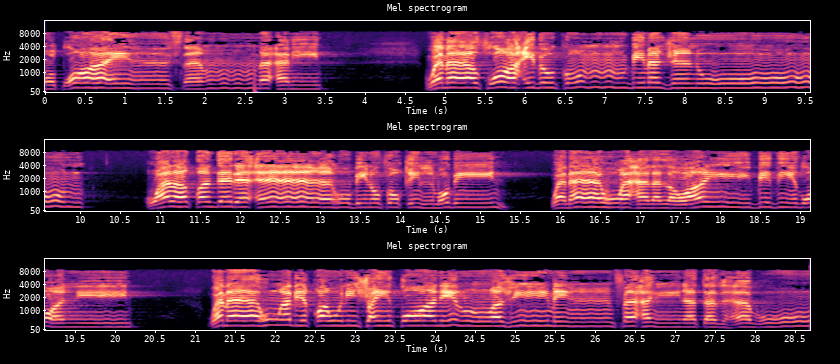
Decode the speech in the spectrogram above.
مطاع ثم أمين. وما صاحبكم بمجنون. ولقد رآه بنفق المبين. وما هو على الغيب بضنين. وما هو بقول شيطان رجيم. فأين تذهبون؟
